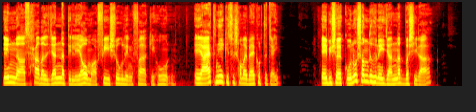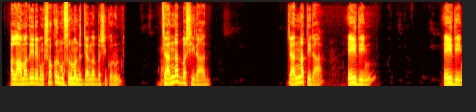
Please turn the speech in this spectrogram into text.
ইন্না আসহাবাল জান্নাতিল ইয়াউমা ফি শুগলিন ফাকিহুন। এই আয়াত নিয়ে কিছু সময় ব্যয় করতে চাই। এই বিষয়ে কোনো সন্দেহ নেই জান্নাতবাসীরা। আল্লাহ আমাদের এবং সকল মুসলমানদের জান্নাতবাসী করুন। জান্নাতবাসীরা জান্নাতিরা, এই দিন এই দিন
